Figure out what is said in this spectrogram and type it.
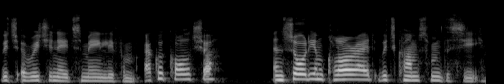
which originates mainly from agriculture, and sodium chloride, which comes from the sea.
